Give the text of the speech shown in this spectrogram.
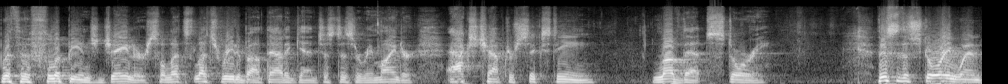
with the Philippians jailer. So let's, let's read about that again, just as a reminder. Acts chapter 16. Love that story. This is the story when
